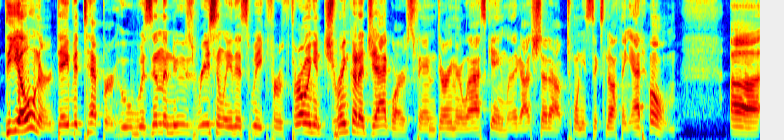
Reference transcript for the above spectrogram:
the owner david tepper who was in the news recently this week for throwing a drink on a jaguars fan during their last game when they got shut out 26 nothing at home uh,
